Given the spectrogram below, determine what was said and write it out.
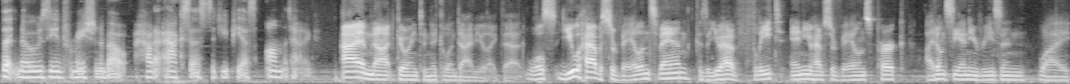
that knows the information about how to access the GPS on the tag? I am not going to nickel and dime you like that. Well, you have a surveillance van because you have fleet and you have surveillance perk. I don't see any reason why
